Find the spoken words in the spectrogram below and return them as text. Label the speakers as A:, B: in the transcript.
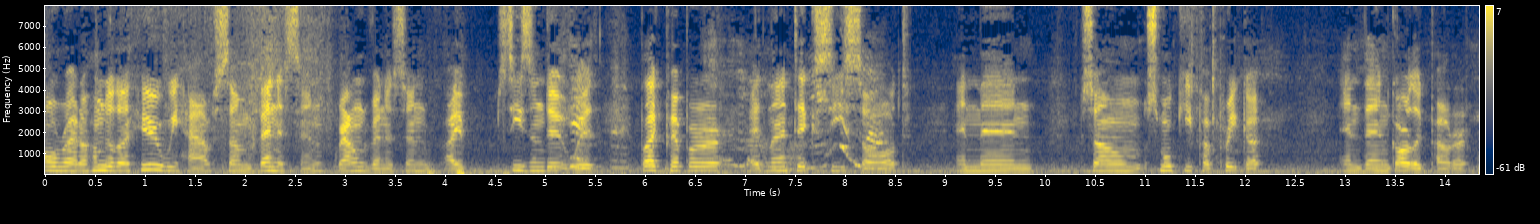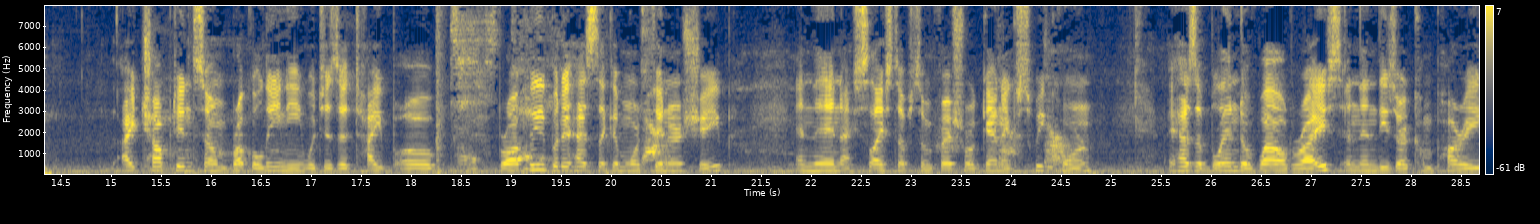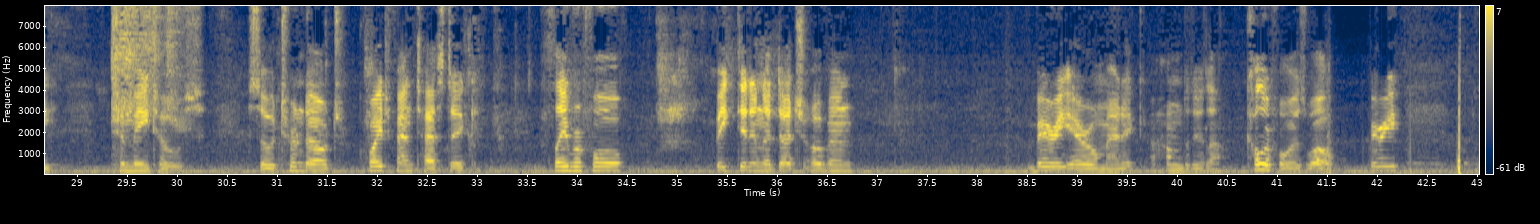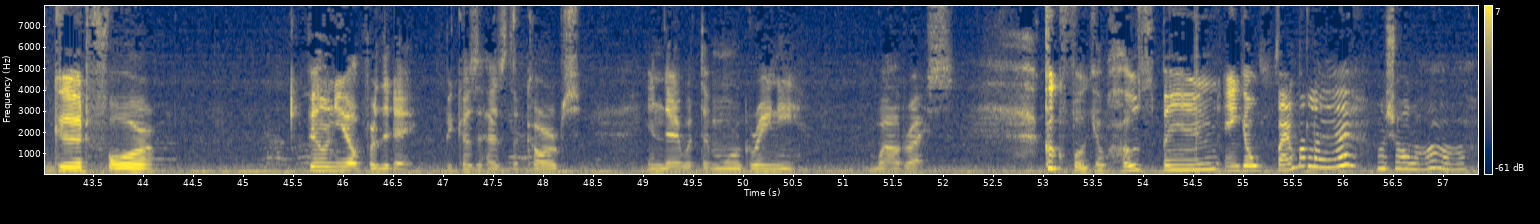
A: Alright, alhamdulillah, here we have some venison, ground venison. I seasoned it with black pepper, Atlantic sea salt, and then some smoky paprika, and then garlic powder. I chopped in some broccolini, which is a type of broccoli, but it has like a more thinner shape. And then I sliced up some fresh organic sweet corn. It has a blend of wild rice, and then these are Campari tomatoes. So it turned out quite fantastic, flavorful, baked it in a Dutch oven, very aromatic, alhamdulillah. Colorful as well, very good for filling you up for the day because it has the carbs in there with the more grainy wild rice. Cook for your husband and your family, mashallah.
